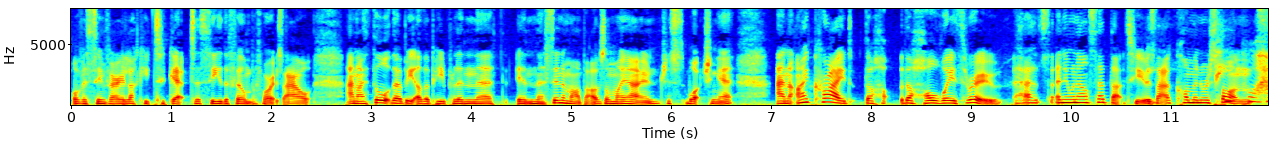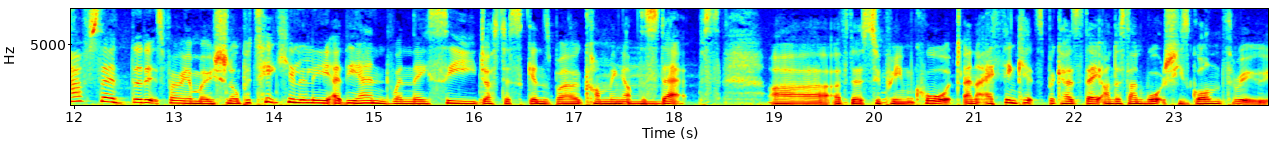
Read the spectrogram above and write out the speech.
obviously I'm very lucky to get to see the film before it's out. And I thought there'd be other people in the in the cinema, but I was on my own, just watching it, and I cried the the whole way through. Has anyone else said that to you? Is that a common response? People have said that it's very emotional, particularly at the end when they see Justice Ginsburg coming mm. up the mm. steps uh, of the Supreme Court. And I think it's because they understand what she's gone through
